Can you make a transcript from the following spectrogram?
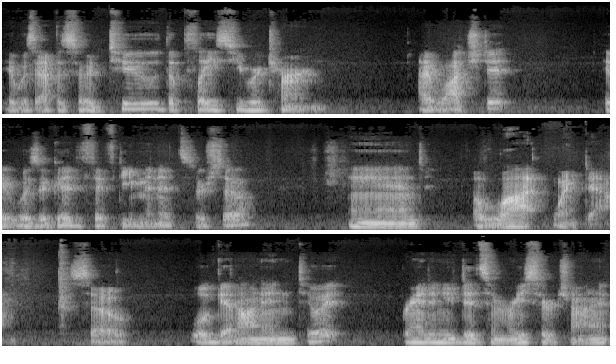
It was episode two, The Place You Return. I watched it. It was a good 50 minutes or so, and a lot went down. So we'll get on into it. Brandon, you did some research on it.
